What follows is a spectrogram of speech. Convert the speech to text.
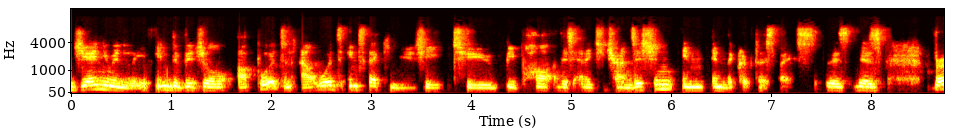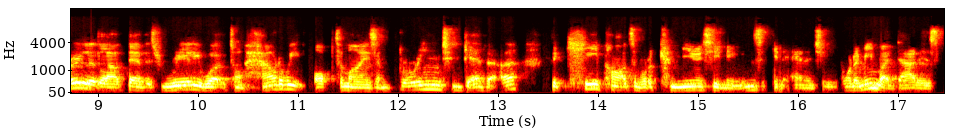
genuinely individual upwards and outwards into their community to be part of this energy transition in, in the crypto space. There's, there's very little out there that's really worked on how do we optimize and bring together the key parts of what a community means in energy. What I mean by that is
